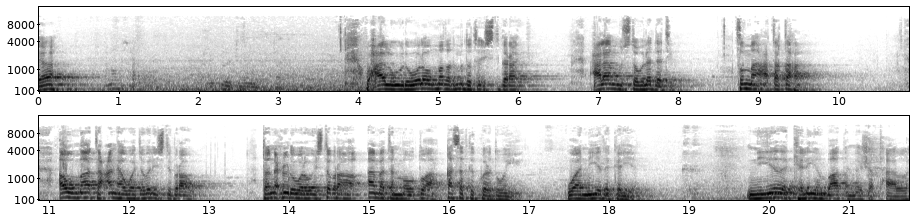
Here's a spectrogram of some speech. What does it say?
Ya waxaa lagu yihi walow madad muddat istibraa calى mustawladatin uma actaqaha aw maata canha wajaba اlistibraau tanna xuu hi walow amatan mawduuca qasadka kala duwan yihiin. Waa niyada keliya niyada keliyan ba meesha taalla.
